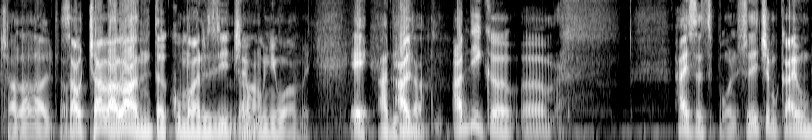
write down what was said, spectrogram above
Cealaltă. Sau cealalaltă, cum ar zice Da. da. unii oameni. E, Adică? Al, adică uh, hai să-ți spun, să zicem că ai un,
